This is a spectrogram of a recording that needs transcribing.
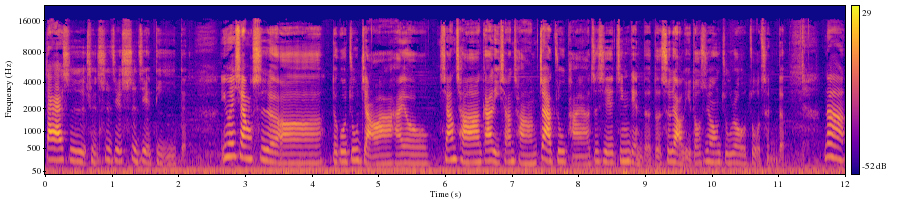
大概是全世界世界第一的，因为像是呃德国猪脚啊，还有香肠啊、咖喱香肠、炸猪排啊这些经典的德式料理都是用猪肉做成的。那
